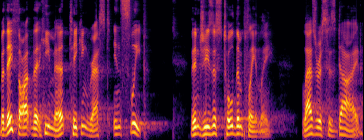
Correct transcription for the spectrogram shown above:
But they thought that he meant taking rest in sleep. Then Jesus told them plainly, Lazarus has died.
